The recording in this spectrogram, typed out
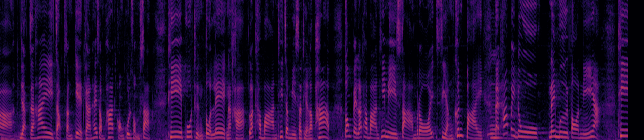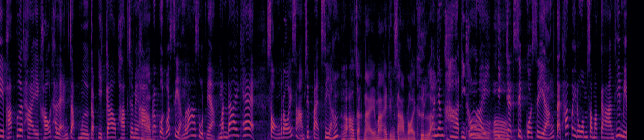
ค่ะ อยากจะให้จับสังเกตการให้สัมภาษณ์ของคุณสมศักดิ์ที่พูดถึงตัวเลขนะคะ รัฐบาลที่จะมีเสถียรภาพ ต้องเป็นรัฐบาลที่มี 300 เสียงขึ้นไป แต่ถ้าไปดูในมือตอนนี้อะที่พักเพื่อไทยเขาแถลงจับมือกับอีก 9พักใช่ไหมคะ ครับ ปรากฏว่าเสียงล่าสุดเนี่ยมันได้แค่ 238 เสียง แล้วเอาจากไหนมาให้ถึง 300 ขึ้นล่ะ มันยังขาดอีกเท่าไหร่ เออเอออีอีก 70 กว่าเสียง แต่ถ้าไปรวมสมการที่มี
